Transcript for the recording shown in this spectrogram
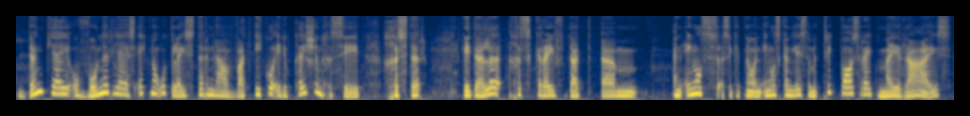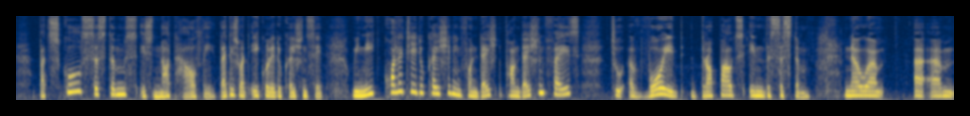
dink jy of wonder jy as ek nou ook luister na wat Eco Education gesê het gister, het hulle geskryf dat ehm um, in Engels, as ek dit nou in Engels kan lees, the matric pass rate may rise But school systems is not healthy. That is what Equal Education said. We need quality education in foundation, foundation phase to avoid dropouts in the system. Nou um uh, um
